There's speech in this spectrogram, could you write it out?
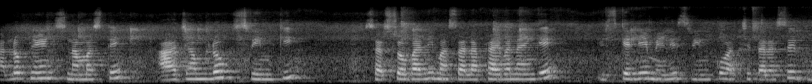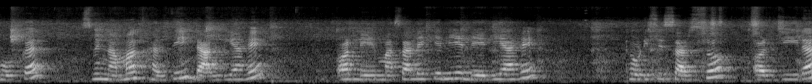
हेलो फ्रेंड्स, नमस्ते। आज हम लोग श्रीम की सरसों वाली मसाला फ्राई बनाएँगे। इसके लिए मैंने श्रीम को अच्छी तरह से धोकर इसमें नमक, हल्दी डाल लिया है और ले, मसाले के लिए ले लिया है थोड़ी सी सरसों और जीरा,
